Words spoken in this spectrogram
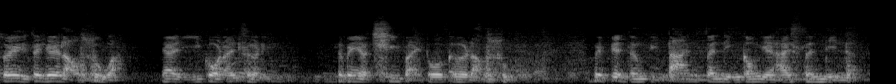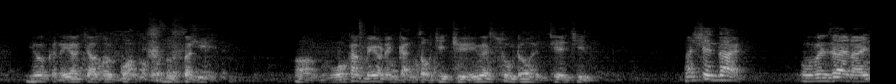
所以这些老树啊要移过来这里。这边有七百多棵老树，会变成比大安森林公园还森林的，以后可能要叫做广慈森林。啊，我看没有人敢走进去，因为树都很接近。那现在我们再来，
